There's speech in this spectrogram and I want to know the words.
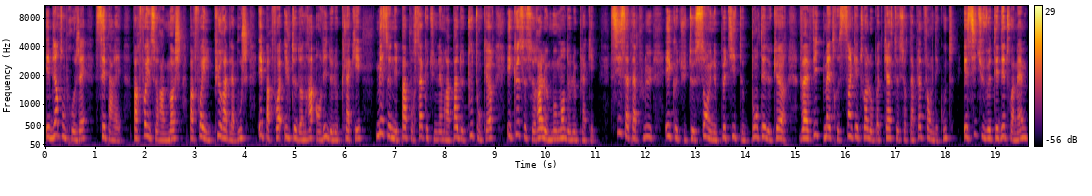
Eh bien ton projet, c'est pareil. Parfois il sera moche, parfois il puera de la bouche, et parfois il te donnera envie de le claquer, mais ce n'est pas pour ça que tu ne l'aimeras pas de tout ton cœur et que ce sera le moment de le plaquer. Si ça t'a plu et que tu te sens une petite bonté de cœur, va vite mettre 5 étoiles au podcast sur ta plateforme d'écoute. Et si tu veux t'aider toi-même,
